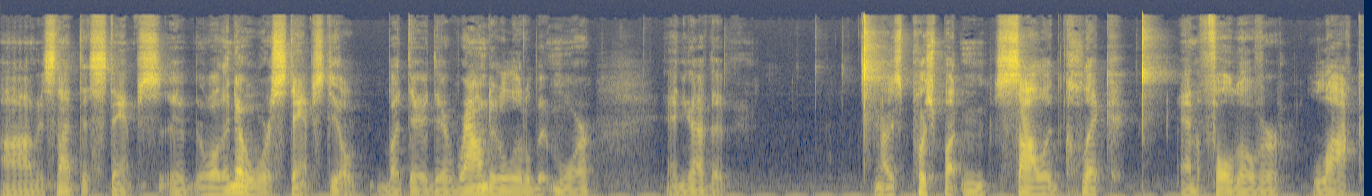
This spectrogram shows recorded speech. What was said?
Um, it's not the stamps. Well, they never were stamped steel, but they're they're rounded a little bit more, and you have the nice push button solid click and the fold over lock,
